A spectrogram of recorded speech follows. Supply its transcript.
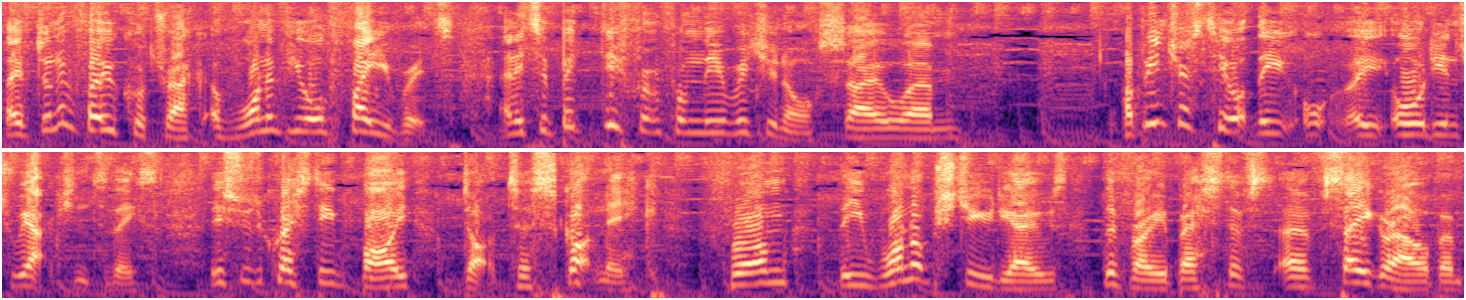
they've done a vocal track of one of your favourites, and it's a bit different from the original. So. Um, I'll be interested to hear what the, the audience reaction to this. This was requested by Dr. Scottnick from the One Up Studios, the very best of, of Sega album.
